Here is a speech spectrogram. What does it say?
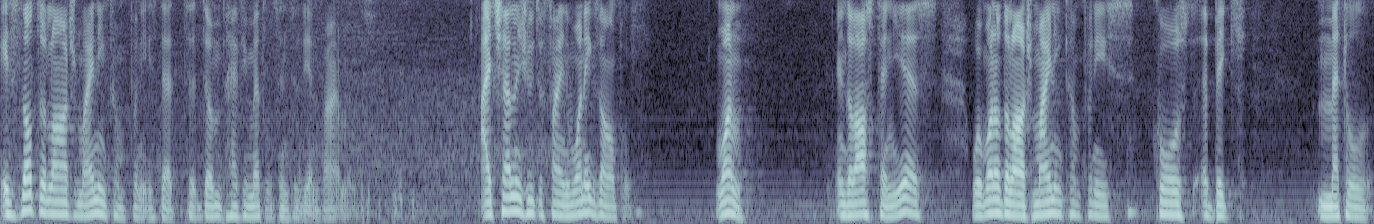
It's not the large mining companies that uh, dump heavy metals into the environment. I challenge you to find one example, one, in the last 10 years, where one of the large mining companies caused a big metal,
